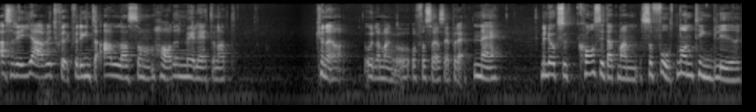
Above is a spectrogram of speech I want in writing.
Alltså det är jävligt sjukt för det är inte alla som har den möjligheten att kunna odla mango och försörja sig på det. Nej. Men det är också konstigt att man så fort någonting blir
